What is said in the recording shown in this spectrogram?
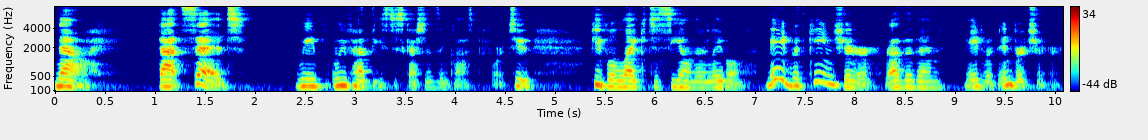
Now, that said, we've we've had these discussions in class before too. People like to see on their label made with cane sugar rather than made with invert sugar.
